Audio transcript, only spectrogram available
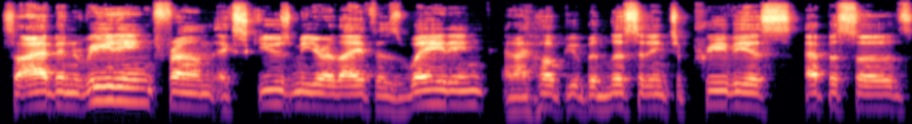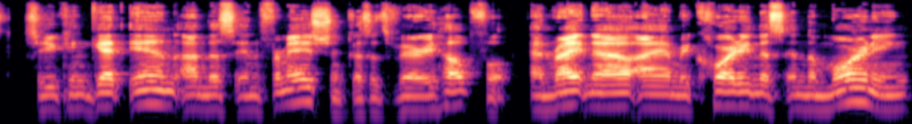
So I've been reading from Excuse Me, Your Life is Waiting, and I hope you've been listening to previous episodes so you can get in on this information because it's very helpful. And right now I am recording this in the morning,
